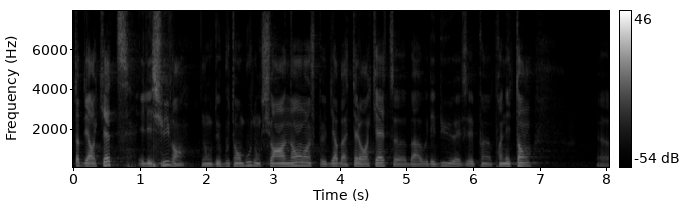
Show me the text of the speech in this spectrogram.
tops des requêtes et les suivre, donc de bout en bout. Donc sur un an, je peux dire bah, telle requête, euh, bah, au début, elle prenait temps. Euh,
